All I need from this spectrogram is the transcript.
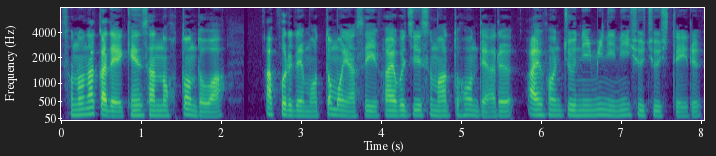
その中で減産のほとんどは、アップルで最も安い 5G スマートフォンである iPhone12 mini に集中している。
